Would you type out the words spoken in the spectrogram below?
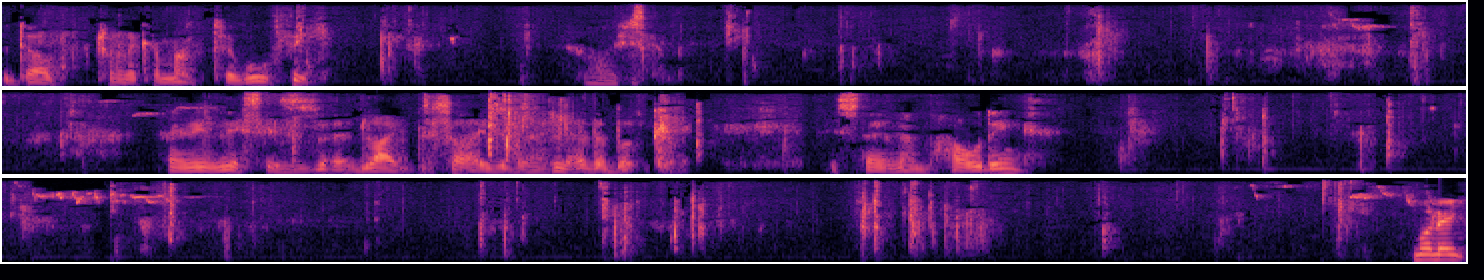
The dog trying to come up to Wolfie. Oh, she's coming. I mean, this is uh, like the size of a leather book. This stone I'm holding. Morning.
